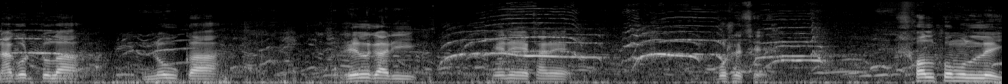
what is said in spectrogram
নাগরদোলা, নৌকা, রেলগাড়ি এনে এখানে বসেছে। স্বল্প মূল্যেই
